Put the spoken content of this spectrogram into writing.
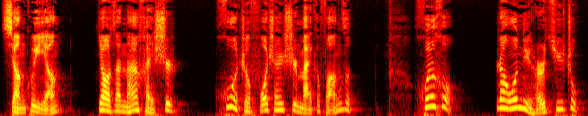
蒋贵阳要在南海市或者佛山市买个房子，婚后让我女儿居住。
